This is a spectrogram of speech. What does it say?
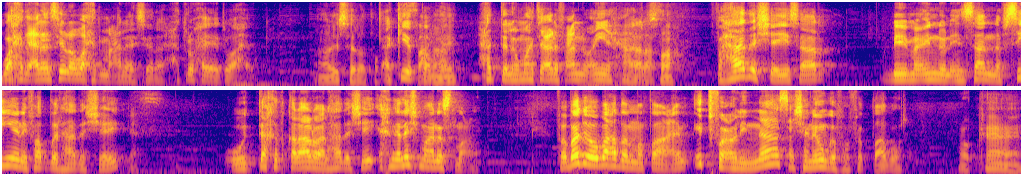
واحد عليه سرا واحد ما عليه سرا حتروح أي واحد. عليه سرا طبعا. أكيد صح. طبعا. أي. حتى لو ما تعرف عنه أي حاجة. صح. فهذا الشيء صار بما إنه الإنسان نفسيا يفضل هذا الشيء yes واتخذ قراره على هذا الشيء إحنا ليش ما نصنعه؟ فبدأوا بعض المطاعم يدفعوا للناس عشان يوقفوا في الطابور. okay.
